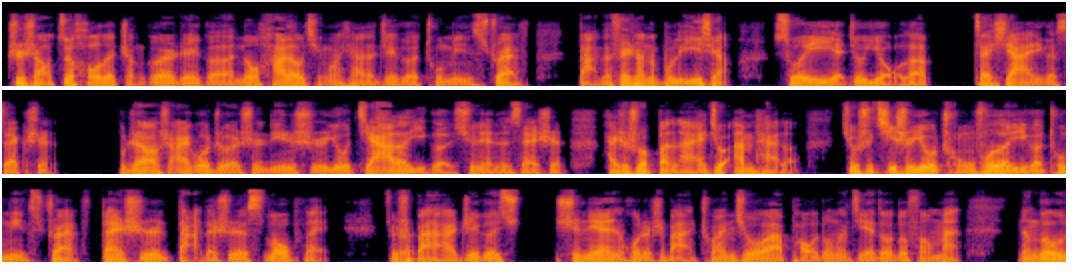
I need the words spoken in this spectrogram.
至少最后的整个这个 No Huddle 情况下的这个 Two Minutes Drive。打得非常的不理想，所以也就有了在下一个 section，不知道是爱国者是临时又加了一个训练的 session，还是说本来就安排了，就是其实又重复了一个 two minutes drive，但是打的是 slow play，就是把这个训练或者是把传球啊跑动的节奏都放慢，能够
